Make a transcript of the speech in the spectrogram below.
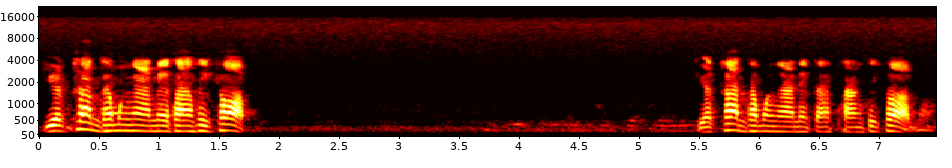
เกียรติขั้นทำงานในทางที่ชอบ เกียรติขั้นทำงานในการทางที่ชอบเนาะ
